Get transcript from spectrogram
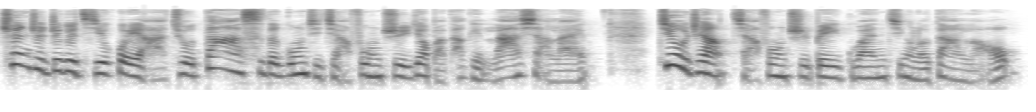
趁着这个机会啊，就大肆的攻击贾凤志，要把他给拉下来。就这样，贾凤志被关进了大牢。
